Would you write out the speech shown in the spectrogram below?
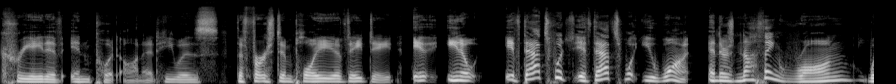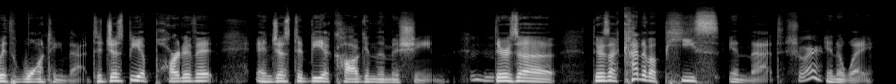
creative input on it he was the first employee of date date it, you know if that's what if that's what you want and there's nothing wrong with wanting that to just be a part of it and just to be a cog in the machine Mhm. there's a there's a kind of a peace in that Sure. in a way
